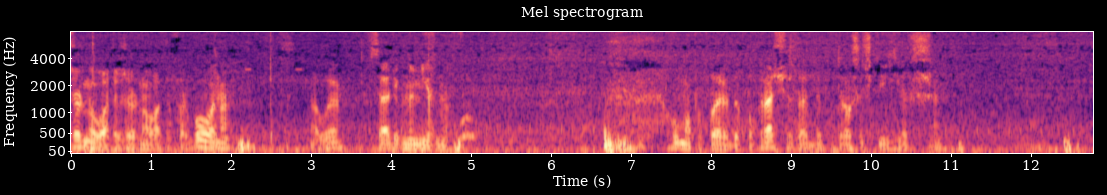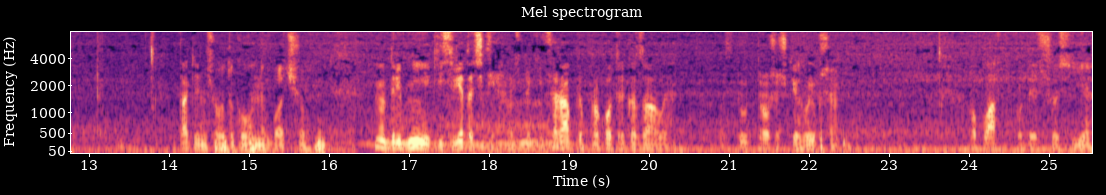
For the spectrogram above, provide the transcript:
Жирнувато, жирнувато фарбована, але все рівномірно. Гума попереду покраще, ззаду трошечки гірше. Так я нічого такого не бачу. Ну, дрібні якісь віточки, ось такі царапки, про котрі казали. Ось тут трошечки глибше. По пластику десь щось є.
